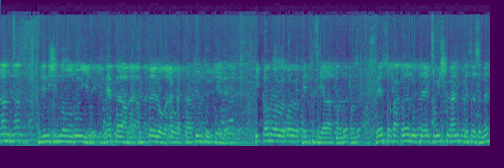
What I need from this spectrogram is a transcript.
Haziran direnişinde olduğu gibi hep beraber Kırklareli olarak hatta tüm Türkiye'de bir kamuoyu tepkisi yaratmalı ve sokaklara dökülerek bu iş güvenlik yasasını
